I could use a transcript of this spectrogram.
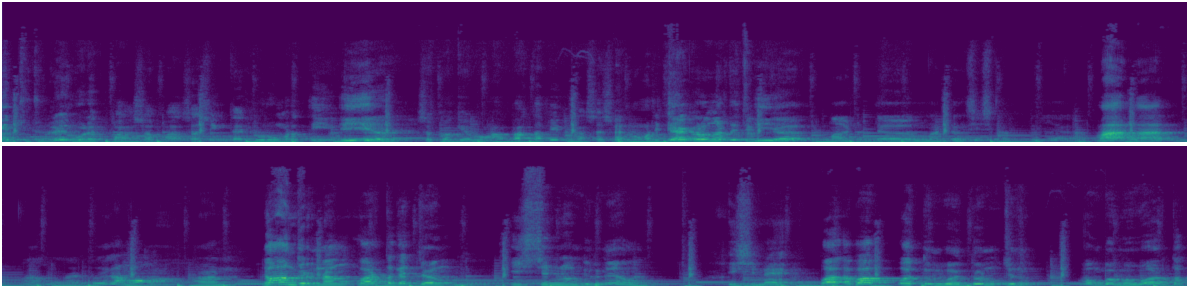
kan judulnya boleh bahasa-bahasa sing tadi durung ngerti. Iya. Sebagai wong apa tapi bahasa sing durung ngerti. Dia kalau ngerti juga. Iya. Madang, madang sih ngerti ya. Mangan. Mangan. Tapi kan wong Mangan. Yang angger nang warteg aja isin yang yo. Isine Wah, apa wadun-wadun jen wong mbak warteg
